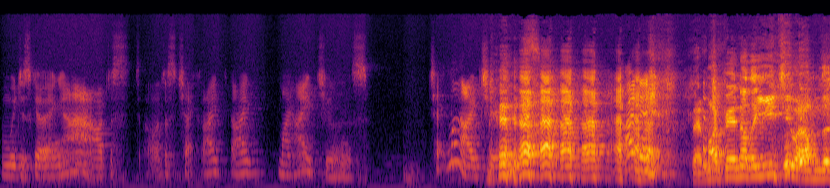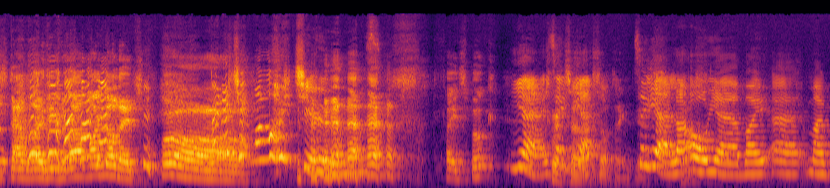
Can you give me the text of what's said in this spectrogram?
and we're just going, ah, I'll just, I'll just check I, I, my iTunes. Check my iTunes. I don't. There might be another U2 album that's downloading without my knowledge. Oh. Better check my iTunes. Facebook. Yeah, Twitter, so, yeah. sort of thing, So yes, yeah, like yes. oh yeah, my uh, my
